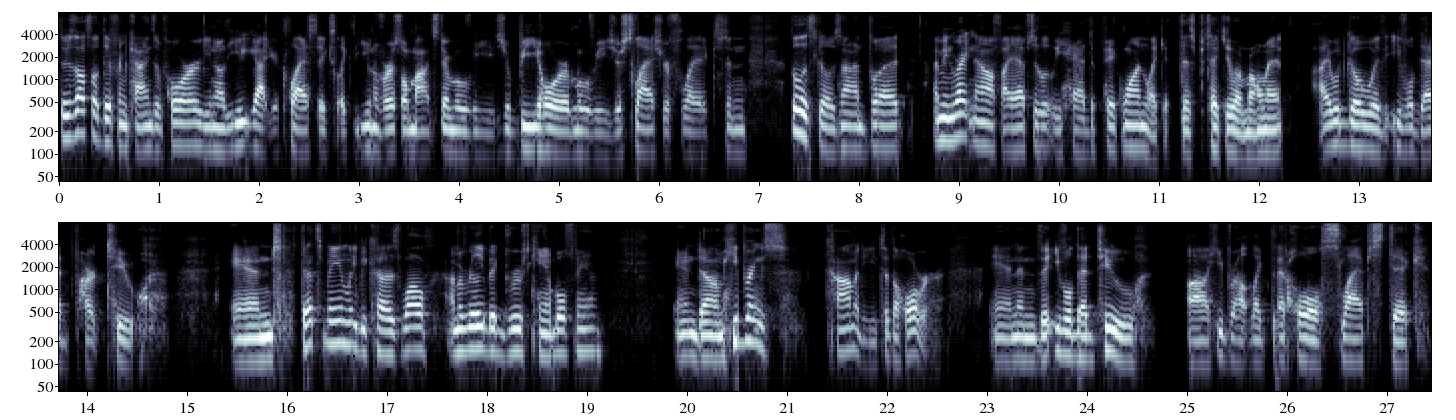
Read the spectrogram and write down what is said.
there's also different kinds of horror. You know, you got your classics like the Universal monster movies, your B horror movies, your slasher flicks, and the list goes on. But I mean, right now, if I absolutely had to pick one, like at this particular moment, I would go with Evil Dead Part 2. And that's mainly because, well, I'm a really big Bruce Campbell fan. And um, he brings comedy to the horror. And in the Evil Dead 2, uh, he brought like that whole slapstick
